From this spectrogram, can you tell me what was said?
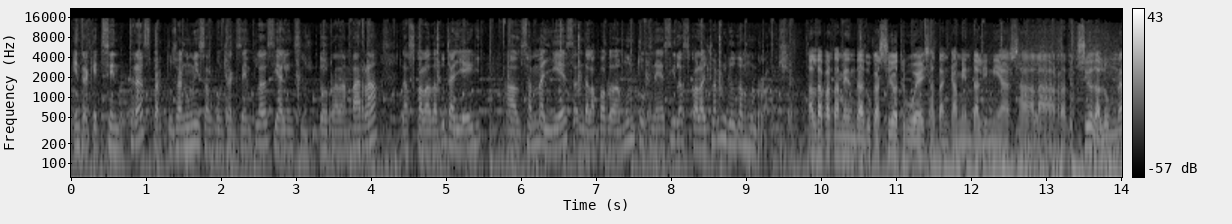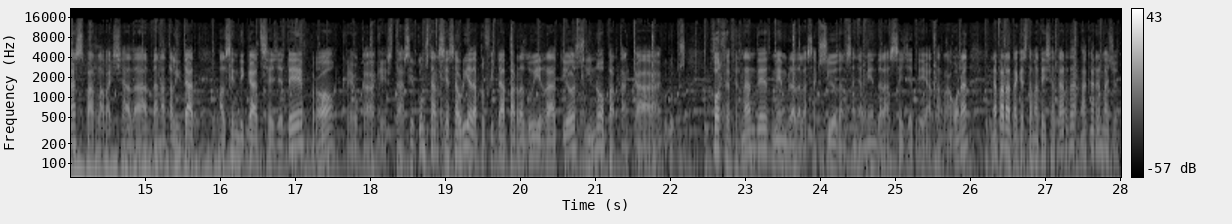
Entre aquests centres, per posar només alguns exemples, hi ha l'Institut Torre d'Embarra, l'Escola de Botellell, el Sant Matllès de la Pobla de Montornès i l'Escola Joan Miró de Montroig. El Departament d'Educació atribueix el tancament de línies a la reducció d'alumnes per la baixada de natalitat. El sindicat CGT, però, creu que aquesta circumstància s'hauria d'aprofitar per reduir ràtios i no per tancar grups. Jorge Fernández, membre de la secció d'ensenyament de la CGT a Tarragona, n'ha parlat aquesta mateixa tarda a Carrer Major.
